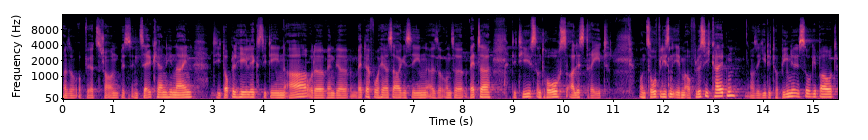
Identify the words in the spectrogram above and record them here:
Also ob wir jetzt schauen bis in Zellkern hinein, die Doppelhelix, die DNA oder wenn wir Wettervorhersage sehen, also unser Wetter, die Tiefs und Hochs, alles dreht. Und so fließen eben auch Flüssigkeiten, also jede Turbine ist so gebaut.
